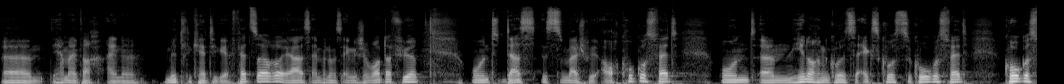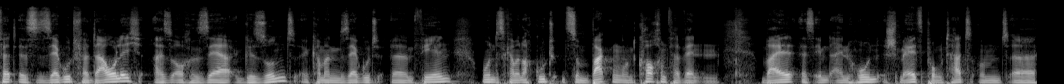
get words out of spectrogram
äh, die haben einfach eine mittelkettige Fettsäure, ja, ist einfach nur das englische Wort dafür. Und das ist zum Beispiel auch Kokosfett. Und ähm, hier noch ein kurzer Exkurs zu Kokosfett. Kokosfett ist sehr gut verdaulich, also auch sehr gesund, kann man sehr gut äh, empfehlen. Und es kann man auch gut zum Backen und Kochen verwenden, weil es eben einen hohen Schmelzpunkt hat. Und äh,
